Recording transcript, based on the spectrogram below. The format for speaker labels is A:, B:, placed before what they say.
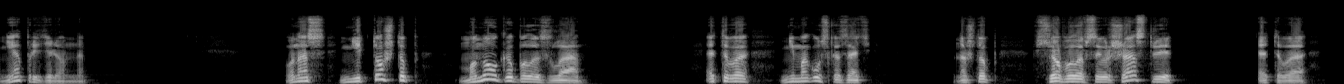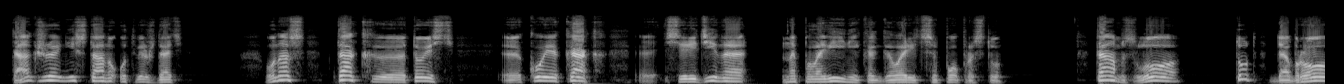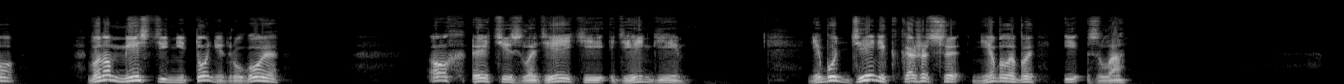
A: неопределенно. У нас не то, чтоб много было зла, этого не могу сказать, но чтоб все было в совершенстве, этого также не стану утверждать. У нас так, э, то есть э, кое-как, э, середина на половине, как говорится попросту. Там зло, тут добро, в ином месте ни то, ни другое. Ох, эти злодейки, деньги! Не будь денег, кажется, не было бы и зла.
